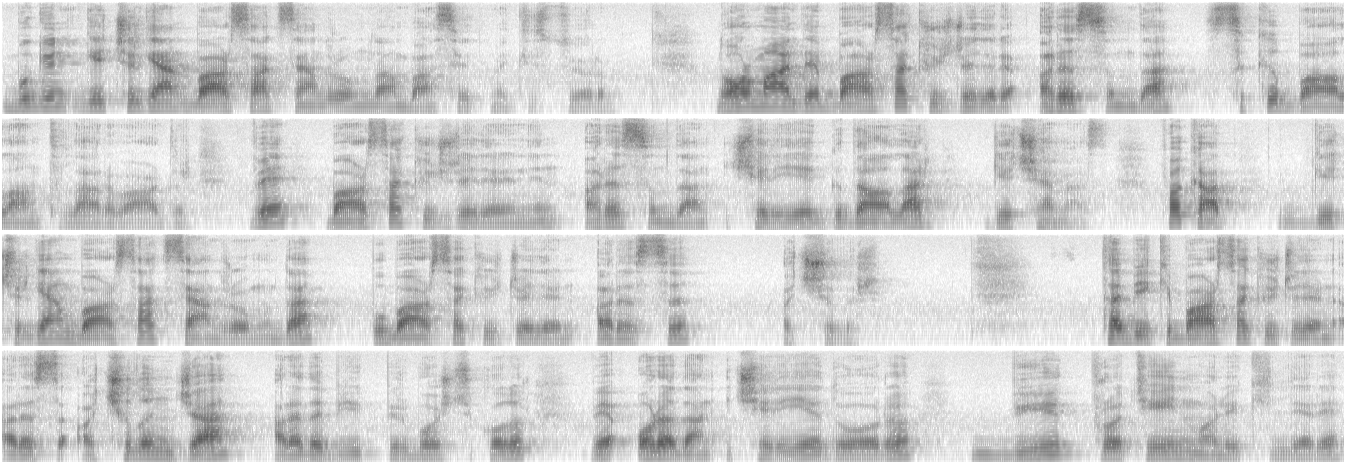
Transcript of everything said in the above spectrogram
Bugün geçirgen bağırsak sendromundan bahsetmek istiyorum. Normalde bağırsak hücreleri arasında sıkı bağlantılar vardır ve bağırsak hücrelerinin arasından içeriye gıdalar geçemez. Fakat geçirgen bağırsak sendromunda bu bağırsak hücrelerin arası açılır. Tabii ki bağırsak hücrelerinin arası açılınca arada büyük bir boşluk olur ve oradan içeriye doğru büyük protein molekülleri,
